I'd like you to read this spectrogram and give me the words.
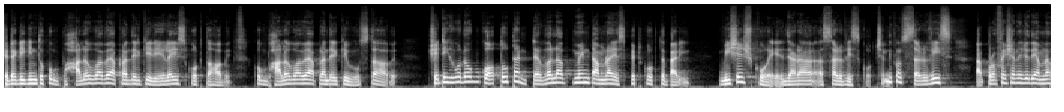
সেটাকে কিন্তু খুব ভালোভাবে আপনাদেরকে রিয়েলাইজ করতে হবে, খুব ভালোভাবে আপনাদেরকে বুঝতে হবে, সেটি হলো কতটা ডেভেলপমেন্ট আমরা এক্সপেক্ট করতে পারি। বিশেষ করে যারা সার্ভিস করছেন, দেখুন সার্ভিস প্রফেশনে যদি আমরা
